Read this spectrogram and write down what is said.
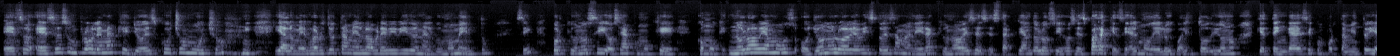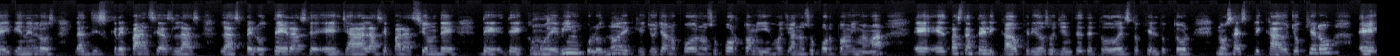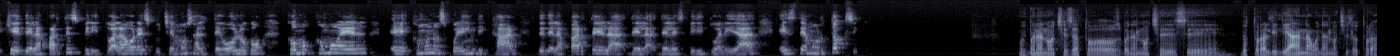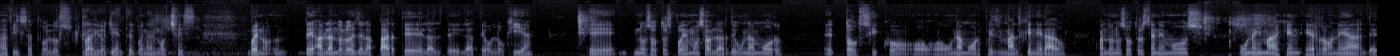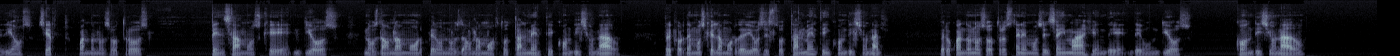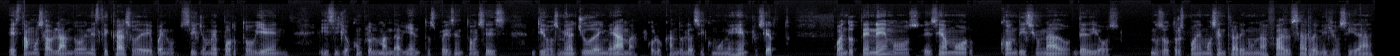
Eso, eso es un problema que yo escucho mucho y a lo mejor yo también lo habré vivido en algún momento, ¿sí? Porque uno sí, o sea, como que como que no lo habíamos, o yo no lo había visto de esa manera, que uno a veces está criando los hijos, es para que sea el modelo igualito de uno, que tenga ese comportamiento y ahí vienen los, las discrepancias, las, las peloteras, eh, eh, ya la separación de, de, como de vínculos, ¿no? De que yo ya no puedo, no soporto a mi hijo, ya no soporto a mi mamá. Eh, es bastante delicado, queridos oyentes, de todo esto que el doctor nos ha explicado. Yo quiero que de la parte espiritual ahora escuchemos al teólogo, cómo, cómo él, eh, cómo nos puede indicar desde la parte de la, de la, de la espiritualidad este amor tóxico. Muy buenas noches a todos, buenas noches eh, doctora Liliana, buenas noches doctora Jafix, a todos los radio oyentes, buenas noches. Bueno, de, hablándolo desde la parte de la, de la teología, eh, nosotros podemos hablar de un amor tóxico o, o, un amor pues mal generado cuando nosotros tenemos una imagen errónea de Dios, ¿cierto? Cuando nosotros pensamos que Dios nos da un amor, pero nos da un amor totalmente condicionado. Recordemos que el amor de Dios es totalmente incondicional, pero cuando nosotros tenemos esa imagen de, de un Dios condicionado, estamos hablando en este caso de, bueno, si yo me porto bien y si yo cumplo los mandamientos, pues entonces Dios me ayuda y me ama, colocándolo así como un ejemplo, ¿cierto? Cuando tenemos ese amor condicionado de Dios, nosotros podemos entrar en una falsa religiosidad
